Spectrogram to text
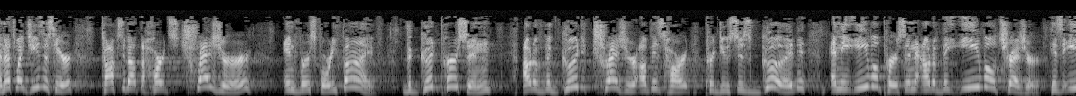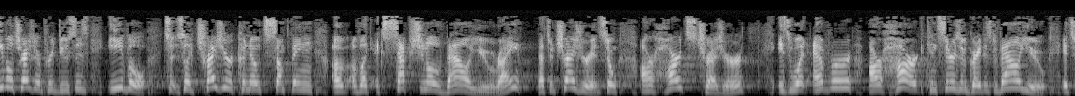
And that's why Jesus here talks about the heart's treasure in verse 45. The good person out of the good treasure of his heart produces good, and the evil person out of the evil treasure, his evil treasure produces evil. So, so like treasure connotes something of, of like exceptional value, right? That's what treasure is. So our heart's treasure is whatever our heart considers of greatest value. It's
